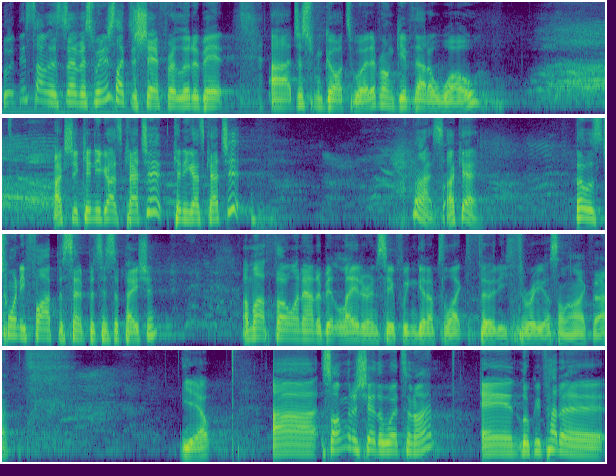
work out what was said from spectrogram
Look, this time of the service, we just like to share for a little bit uh, just from God's word. Everyone give that a whoa. Actually, can you guys catch it? Can you guys catch it? Nice, okay. That was 25% participation. I might throw one out a bit later and see if we can get up to like 33 or something like that. Yep. Uh, so I'm going to share the word tonight. And look, we've had a,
